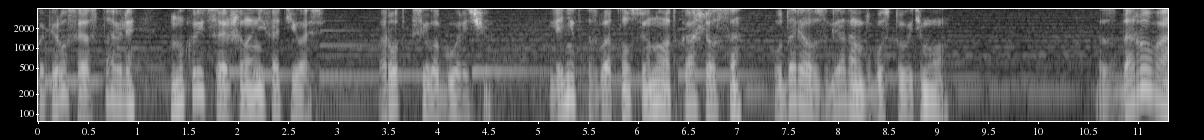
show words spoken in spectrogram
Папиросы оставили, но курить совершенно не хотелось. Рот свело горечью. Леонид сглотнул слюну, откашлялся, ударил взглядом в густую тьму. «Здорово,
